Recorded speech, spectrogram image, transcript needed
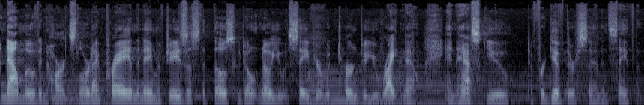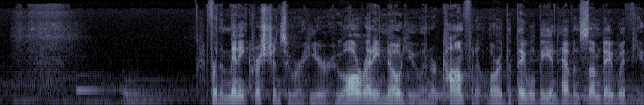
now move in hearts. Lord, I pray in the name of Jesus that those who don't know you as Savior would turn to you right now and ask you to forgive their sin and save them. For the many Christians who are here who already know you and are confident, Lord, that they will be in heaven someday with you.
